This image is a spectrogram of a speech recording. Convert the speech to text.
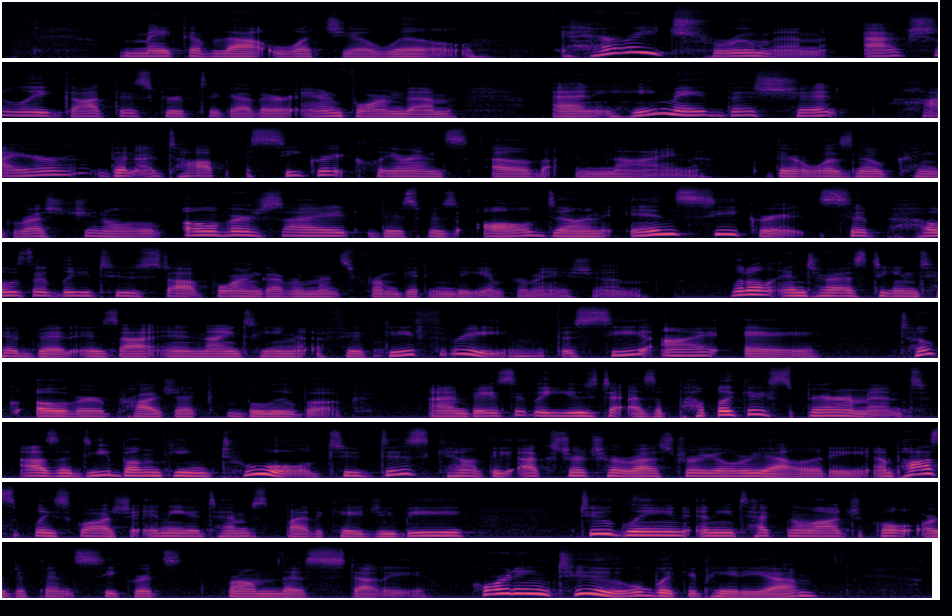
make of that what you will. Harry Truman actually got this group together and formed them, and he made this shit higher than a top secret clearance of nine. There was no congressional oversight. This was all done in secret, supposedly to stop foreign governments from getting the information. Little interesting tidbit is that in 1953, the CIA took over Project Blue Book and basically used it as a public experiment as a debunking tool to discount the extraterrestrial reality and possibly squash any attempts by the KGB to glean any technological or defense secrets from this study. According to Wikipedia,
